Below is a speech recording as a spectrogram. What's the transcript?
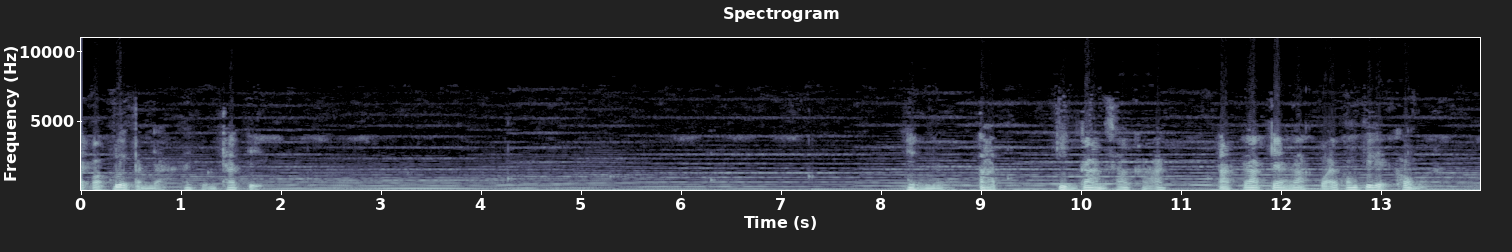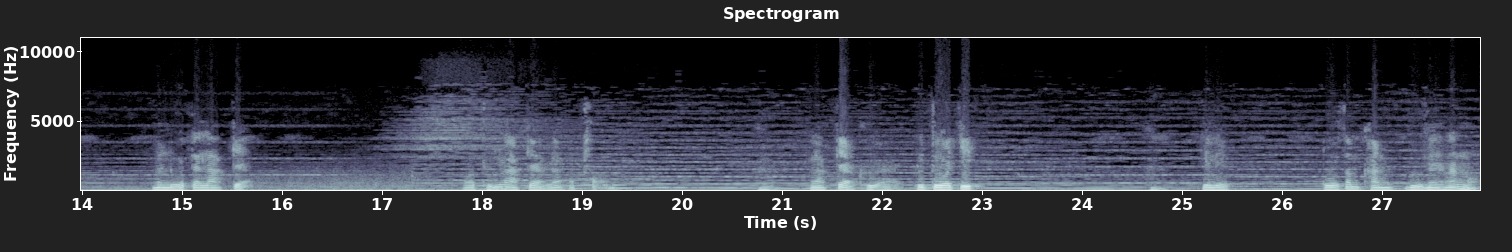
กออกด้วยปัญญาให้เห็นชัดเจนเห็นเลยตัดกิ่งก้านสาขา ตัดรากแก้รากฝอยของกิเลสเข้ามา มันเหลือแต่รากแก้พอถึงรากแก้วแล้วก็ถอนรากแก้วคืออะไร คือตัวจิตกิเลส ตัวสำคัญอยู่ในนั้นหมด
